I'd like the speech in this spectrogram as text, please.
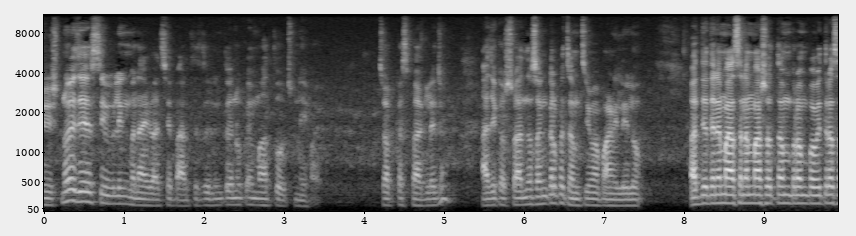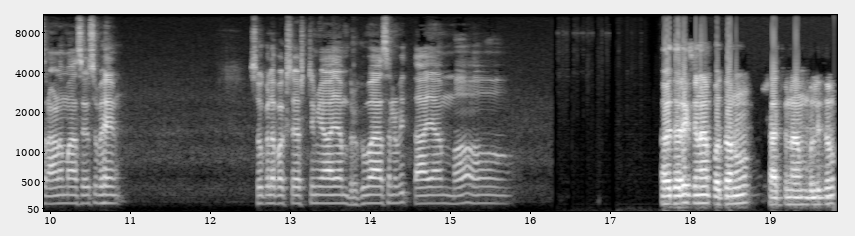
વિષ્ણુએ જે શિવલિંગ બનાવ્યા છે પાર્થિવ શિવલિંગ, તો એનું કોઈ મહત્વ જ નહીં હોય. ચોક્કસ ભાગ લેજો. આજે કરશો આજનો સંકલ્પ, ચમચીમાં પાણી લઈ લો. અદ્યતન માસનમ માસોત્તમ પરમ પવિત્ર શ્રાવણ માસે શુભે. શુક્લપક્ષ અષ્ટમીયામ ભૃગુવાસન વિત્તાયામ. હવે દરેક જણા પોતાનું સાચું નામ બોલી દો.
